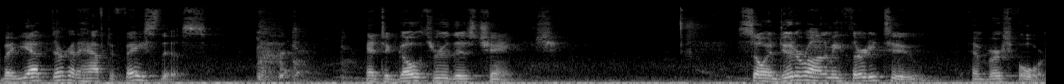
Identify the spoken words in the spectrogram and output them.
but yet they're going to have to face this and to go through this change. So in Deuteronomy 32 and verse 4,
